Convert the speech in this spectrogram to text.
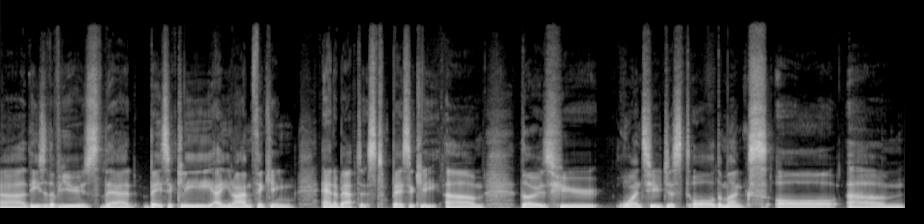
Uh, these are the views that basically, uh, you know, I'm thinking Anabaptist, basically, um, those who want to just all the monks or um,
